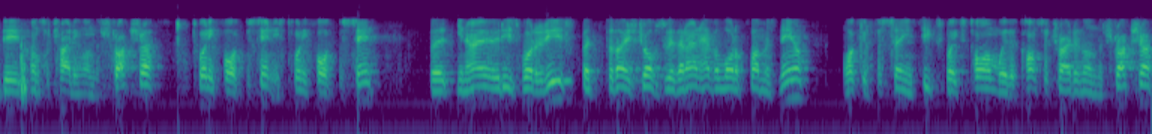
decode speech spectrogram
they're concentrating on the structure. 25% is 25%. But, you know, it is what it is. But for those jobs where they don't have a lot of plumbers now, I could foresee in six weeks' time where they're concentrated on the structure,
